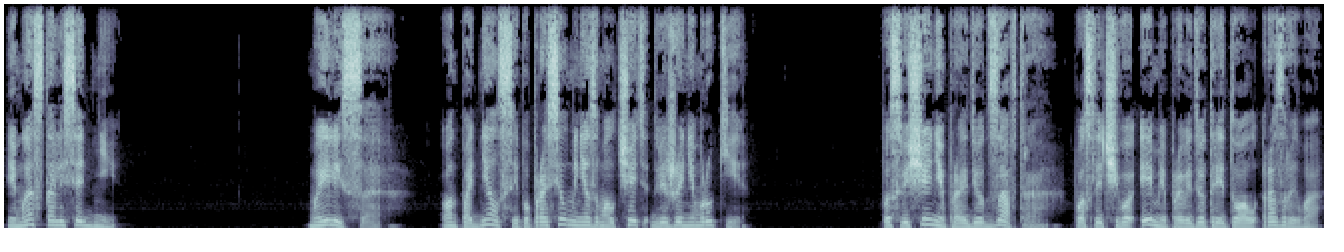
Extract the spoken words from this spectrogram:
и мы остались одни. «Мэйлиса». Он поднялся и попросил меня замолчать движением руки. «Посвящение пройдет завтра, после чего Эми проведет ритуал разрыва.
